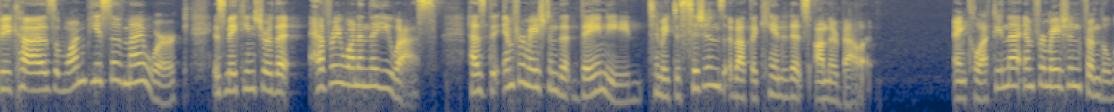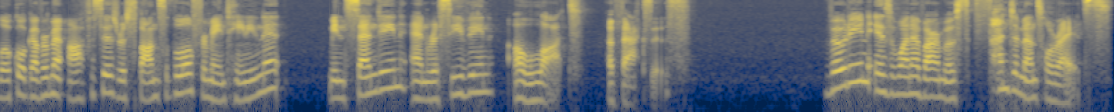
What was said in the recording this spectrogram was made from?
because one piece of my work is making sure that everyone in the US has the information that they need to make decisions about the candidates on their ballot. And collecting that information from the local government offices responsible for maintaining it means sending and receiving a lot of faxes. Voting is one of our most fundamental rights.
